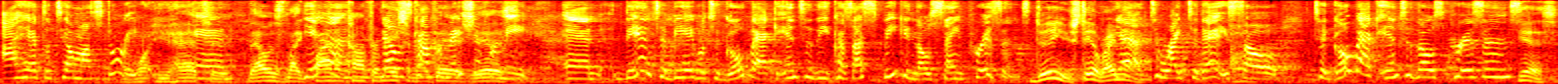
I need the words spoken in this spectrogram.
I had to tell my story. What you had And- to. That was like final confirmation. That was right confirmation for Yes. me. And then to be able to go back into the, because I speak in those same prisons. Do you still right Yeah, now? to write today. So to go back into those prisons. Yes.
